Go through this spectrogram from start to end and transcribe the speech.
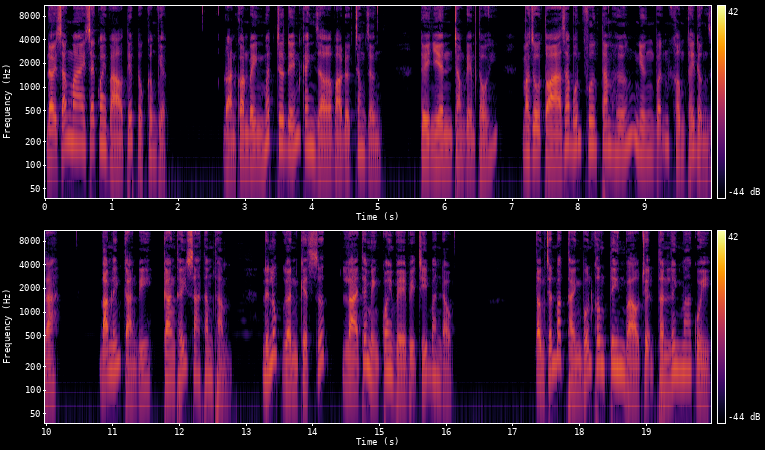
Đợi sáng mai sẽ quay vào tiếp tục công việc. Đoàn con binh mất chưa đến canh giờ vào được trong rừng. Tuy nhiên trong đêm tối, mặc dù tòa ra bốn phương tám hướng nhưng vẫn không thấy đường ra. Đám lính càng đi, càng thấy xa thăm thẳm. Đến lúc gần kiệt sức, lại thấy mình quay về vị trí ban đầu. Tổng trấn Bắc Thành vốn không tin vào chuyện thần linh ma quỷ.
